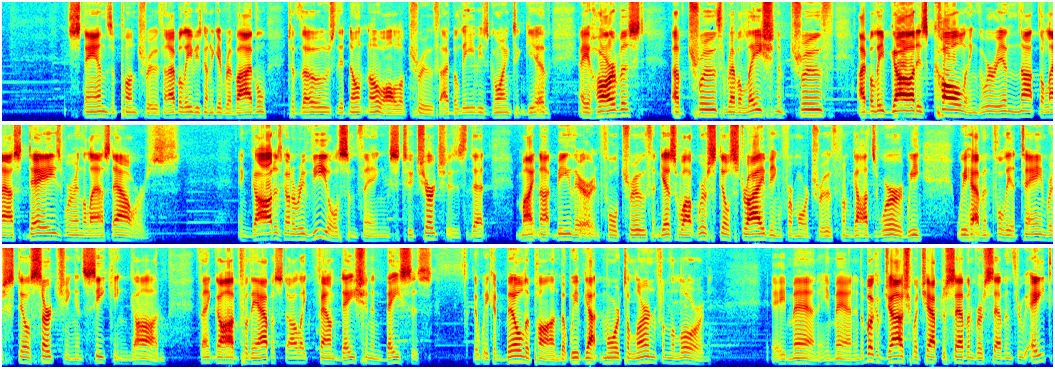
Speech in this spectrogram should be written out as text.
Stands upon truth. And I believe He's going to give revival to those that don't know all of truth. I believe He's going to give a harvest of truth, revelation of truth. I believe God is calling. We're in not the last days, we're in the last hours. And God is going to reveal some things to churches that might not be there in full truth. And guess what? We're still striving for more truth from God's Word. We, we haven't fully attained, we're still searching and seeking God. Thank God for the apostolic foundation and basis that we can build upon, but we've got more to learn from the Lord. Amen. Amen. In the book of Joshua, chapter 7, verse 7 through 8,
